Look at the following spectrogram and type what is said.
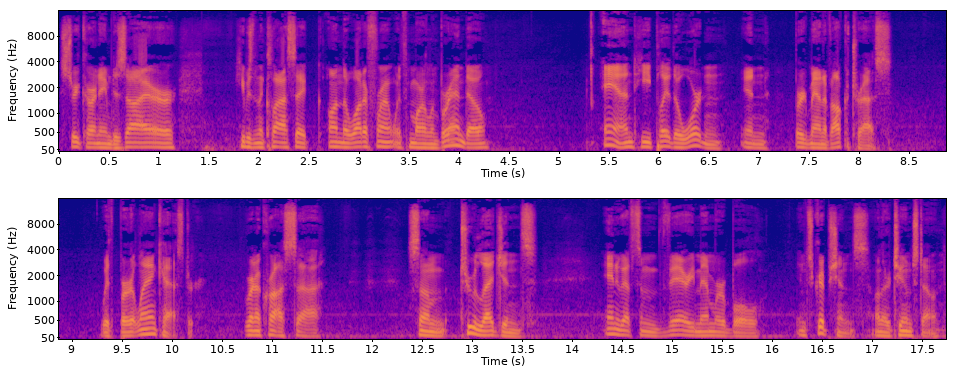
Streetcar Named Desire. He was in the classic On the Waterfront with Marlon Brando. And he played the warden in Birdman of Alcatraz with Burt Lancaster. Run across uh, some true legends and who have some very memorable inscriptions on their tombstone.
